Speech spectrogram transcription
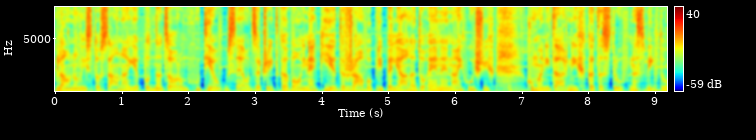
Glavno mesto Sana je pod nadzorom Hutijev vse od začetka vojne, ki je državo pripeljala do ene najhujših humanitarnih katastrof na svetu.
